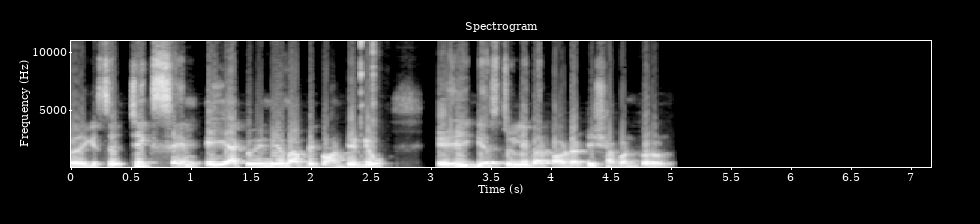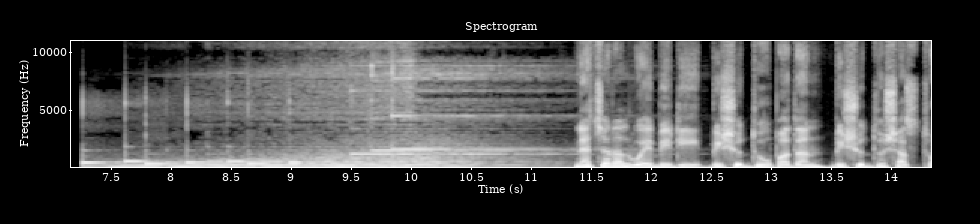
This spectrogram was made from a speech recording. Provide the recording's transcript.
হয়ে গেছে। ঠিক সেম এই একই নিয়ম আপনি কন্টিনিউ এই গেস্ট লিভার পাউডারটি সেবন করুন। ন্যাচারাল ওয়ে বিডি বিশুদ্ধ উপাদান, বিশুদ্ধ স্বাস্থ্য।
